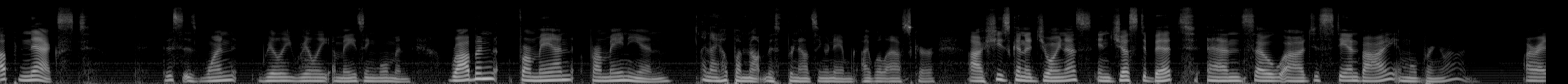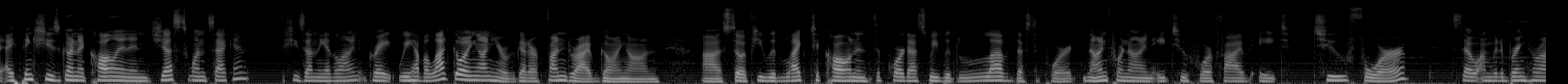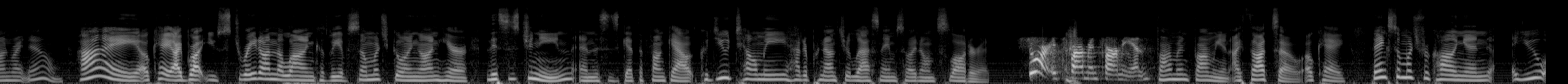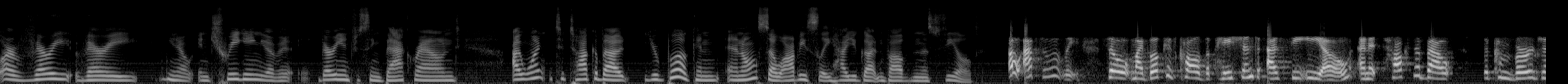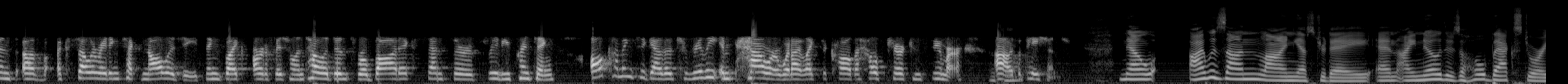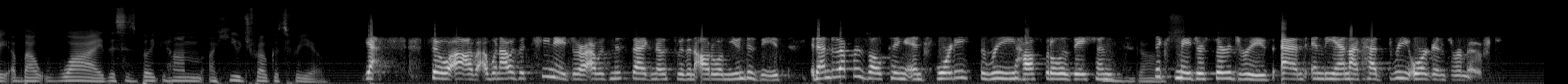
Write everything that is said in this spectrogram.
up next, this is one really, really amazing woman, Robin Farman Farmanian. And I hope I'm not mispronouncing her name. I will ask her. Uh, she's going to join us in just a bit. And so uh, just stand by and we'll bring her on. All right. I think she's going to call in in just one second. She's on the other line. Great. We have a lot going on here. We've got our fund drive going on. Uh, so if you would like to call in and support us, we would love the support. 949 824 5824. So I'm going to bring her on right now. Hi. Okay, I brought you straight on the line because we have so much going on here. This is Janine, and this is Get the Funk Out. Could you tell me how to pronounce your last name so I don't slaughter it? Sure, it's Farmanfarmaian. Farmanfarmaian. I thought so. Okay. Thanks so much for calling in. You are very, very, you know, intriguing. You have a very interesting background. I want to talk about your book and, and also, obviously, how you got involved in this field. Oh, absolutely. So my book is called The Patient as CEO, and it talks about the convergence of accelerating technology, things like artificial intelligence, robotics, sensors, 3D printing, all coming together to really empower what I like to call the healthcare consumer, uh, okay. uh, the patient. Now, I was online yesterday, and I know there's a whole backstory about why this has become a huge focus for you. So uh, when I was a teenager, I was misdiagnosed with an autoimmune disease. It ended up resulting in 43 hospitalizations, oh six major surgeries, and in the end, I've had three organs removed.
